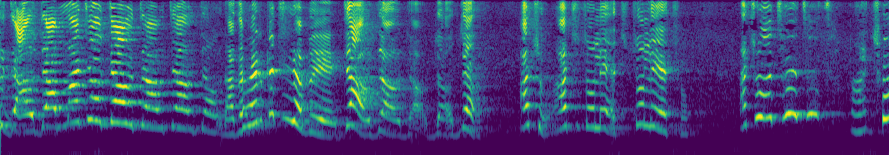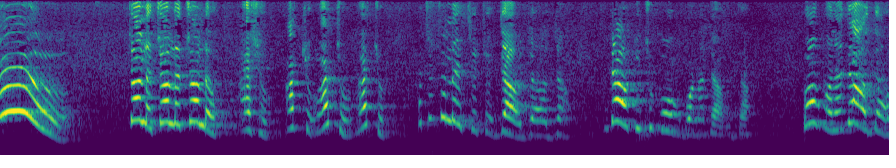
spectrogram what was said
আচ্ছা যাও যাও, মা, যাও যাও যাও যাও যাও। দাদা ভাইয়ের কাছে যাবে? যাও যাও যাও যাও যাও। আছো আছো, চলে আছো চলে আছো। আছো আছো আছো আছো চলো চলো চলো। আসো আছো আছো আছো। আচ্ছা চলে এসো যাও যাও যাও। যাও, কিছু বকবো না, যাও যাও। বকবো না, যাও যাও।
